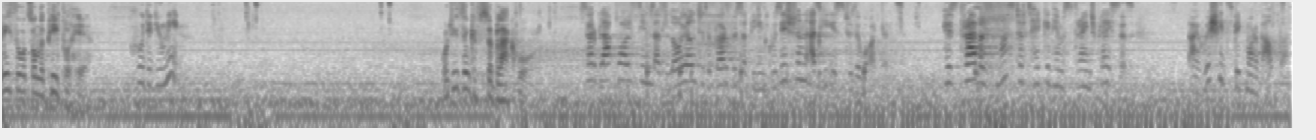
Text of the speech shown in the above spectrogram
Any thoughts on the people here? Who did you mean? What do you think of Sir Blackwall? Sir Blackwall seems as loyal to the purpose of the Inquisition as he is to the Wardens. His travels must have taken him strange places. I wish he'd speak more about them.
